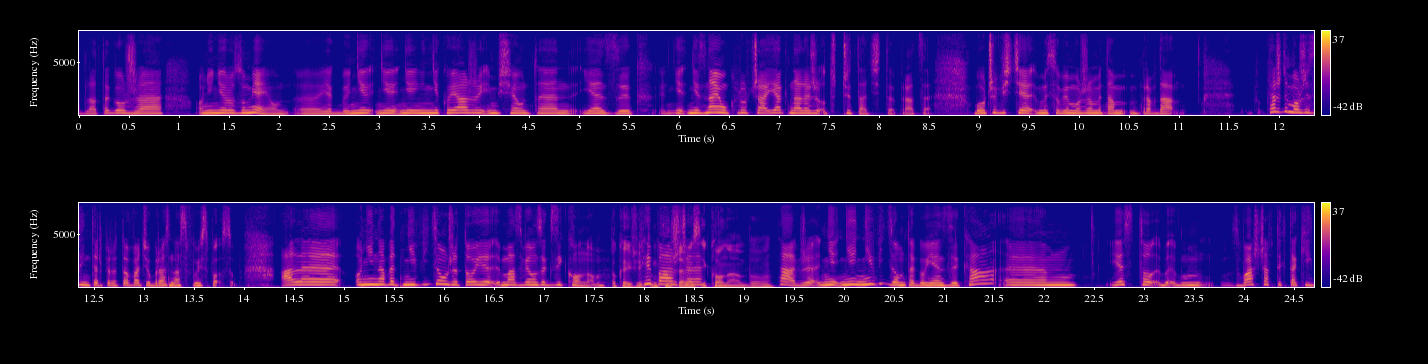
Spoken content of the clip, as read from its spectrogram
dlatego że oni nie rozumieją, jakby nie, nie, nie, nie kojarzy im się ten język, nie, nie znają klucza, jak należy odczytać tę pracę. Bo oczywiście my sobie możemy tam, prawda, każdy może zinterpretować obraz na swój sposób, ale oni nawet nie widzą, że to je, ma związek z ikoną. Okej, okay, czyli Chyba, że, jest ikona, bo... Tak, że nie, nie, nie widzą tego języka. Jest to, zwłaszcza w tych takich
